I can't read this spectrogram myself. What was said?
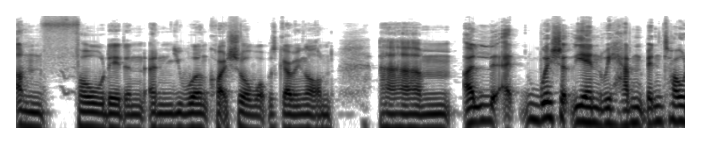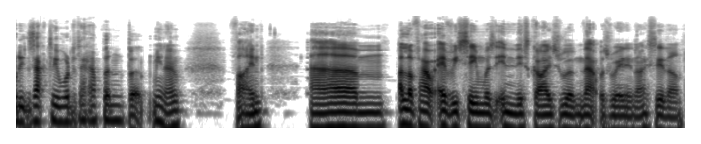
unfolded and, and you weren't quite sure what was going on. Um, I, I wish at the end we hadn't been told exactly what had happened, but you know, fine. Um, I love how every scene was in this guy's room. That was really nicely done.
